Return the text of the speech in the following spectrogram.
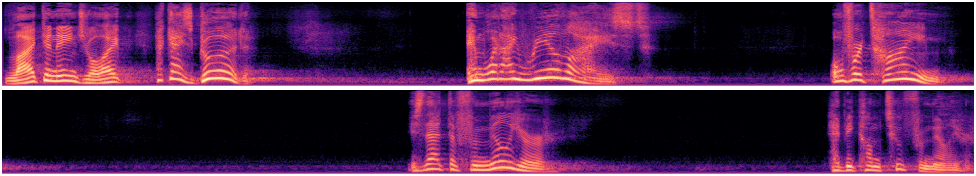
Like an angel, I, that guy's good. And what I realized over time is that the familiar had become too familiar.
